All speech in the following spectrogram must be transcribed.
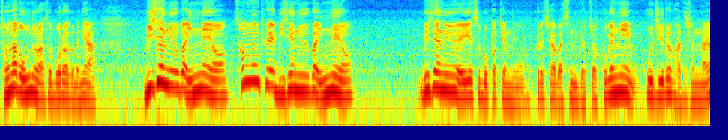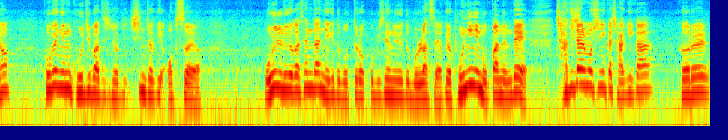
전화가 오늘 와서 뭐라 그러냐? 미세누유가 있네요. 성능표에 미세누유가 있네요. 미세누유 AS 못 받겠네요. 그래서 제가 말씀드렸죠. 고객님 고지를 받으셨나요? 고객님은 고지 받으신 적이 없어요. 오일 누유가 샌다는 얘기도 못 들었고 미세누유도 몰랐어요. 그래 본인이 못 봤는데 자기 잘못이니까 자기가 그거를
